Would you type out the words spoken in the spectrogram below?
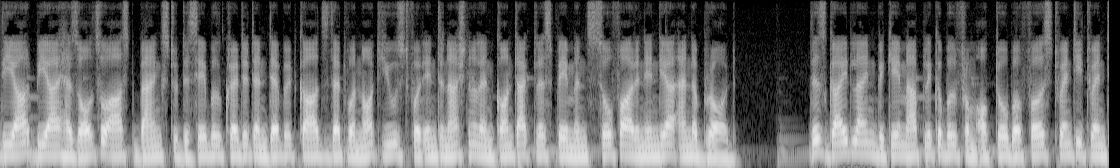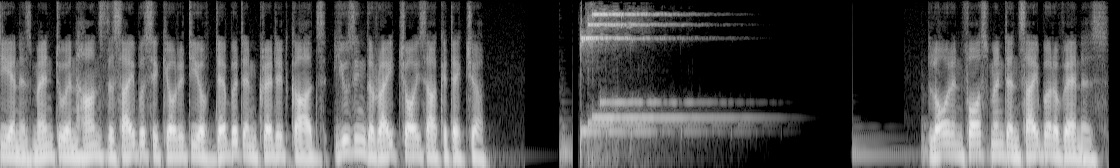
The RBI has also asked banks to disable credit and debit cards that were not used for international and contactless payments so far in India and abroad. This guideline became applicable from October 1, 2020 and is meant to enhance the cybersecurity of debit and credit cards using the right choice architecture. Law enforcement and cyber awareness.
